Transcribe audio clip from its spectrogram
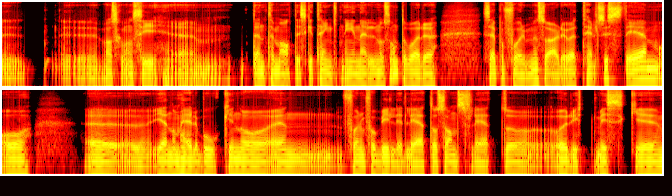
eh, Hva skal man si eh, Den tematiske tenkningen eller noe sånt, og bare se på formen, så er det jo et helt system og eh, gjennom hele boken, og en form for billedlighet og sanselighet og, og rytmisk eh,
